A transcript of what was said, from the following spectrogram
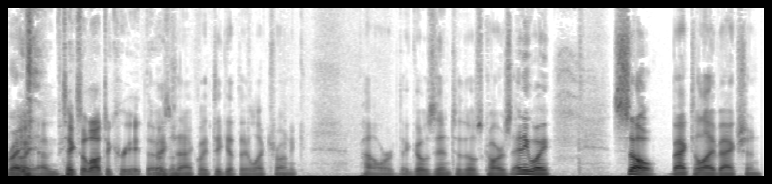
Right. Oh, yeah. It takes a lot to create those. Exactly to get the electronic power that goes into those cars. Anyway, so back to live action.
